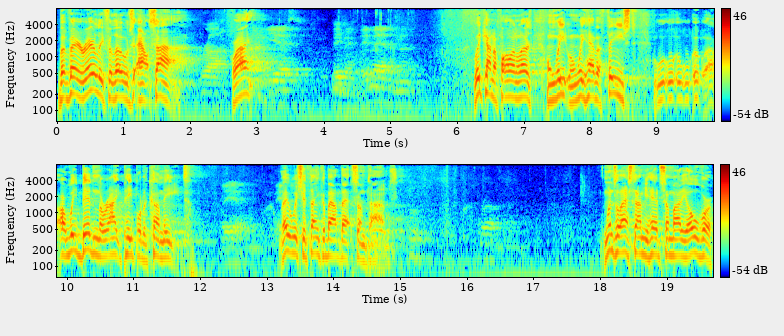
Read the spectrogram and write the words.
but very rarely for those outside. Right? We kind of fall in love when we when we have a feast. Are we bidding the right people to come eat? Maybe we should think about that sometimes. When's the last time you had somebody over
